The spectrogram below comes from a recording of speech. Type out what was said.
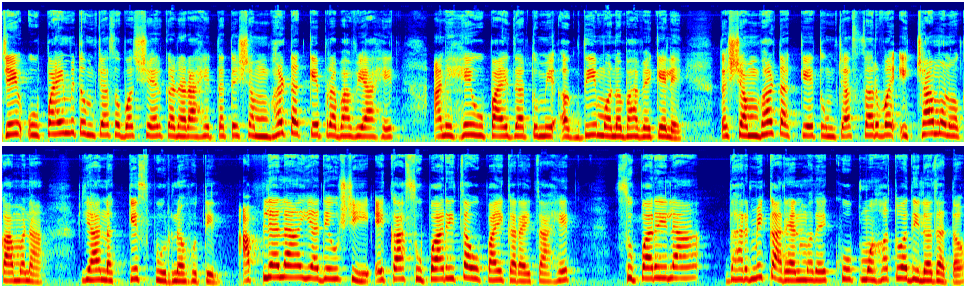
जे उपाय मी तुमच्यासोबत शेअर करणार आहे तर ते शंभर टक्के प्रभावी आहेत. आणि हे उपाय जर तुम्ही अगदी मनोभावे केले तर शंभर टक्के तुमच्या सर्व इच्छा मनोकामना या नक्कीच पूर्ण होतील. आपल्याला या दिवशी एका सुपारीचा उपाय करायचा आहे. सुपारीला धार्मिक कार्यांमध्ये खूप महत्त्व दिलं जातं.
